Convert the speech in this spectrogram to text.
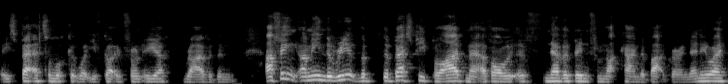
it's better to look at what you've got in front of you rather than. I think. I mean, the real the, the best people I've met have always have never been from that kind of background. Anyway,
